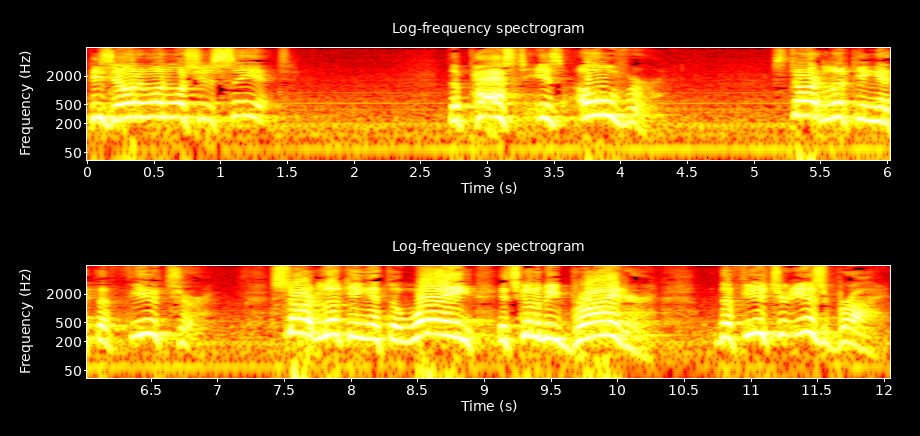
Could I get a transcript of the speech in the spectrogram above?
He's the only one who wants you to see it. The past is over. Start looking at the future. Start looking at the way it's going to be brighter. The future is bright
